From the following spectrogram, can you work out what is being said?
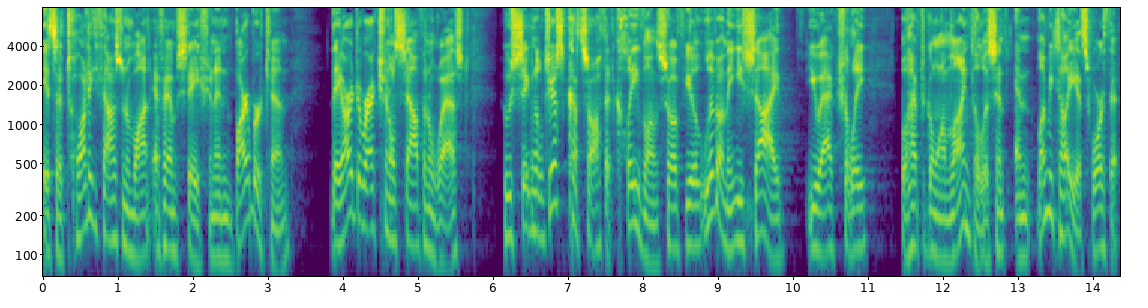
It's a 20,000 watt FM station in Barberton. They are directional south and west, whose signal just cuts off at Cleveland. So if you live on the east side, you actually will have to go online to listen. And let me tell you, it's worth it.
